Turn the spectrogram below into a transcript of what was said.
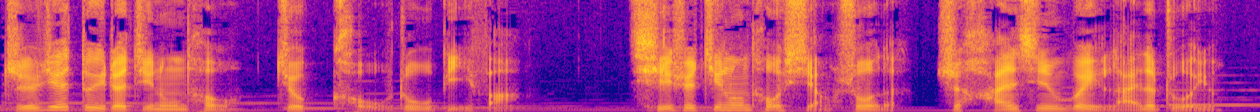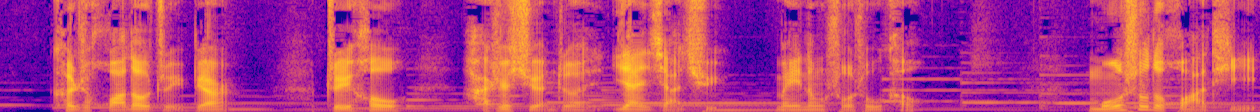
直接对着金龙头就口诛笔伐。其实金龙头想说的是韩信未来的作用，可是话到嘴边，最后。还是选择咽下去，没能说出口。魔兽的话题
